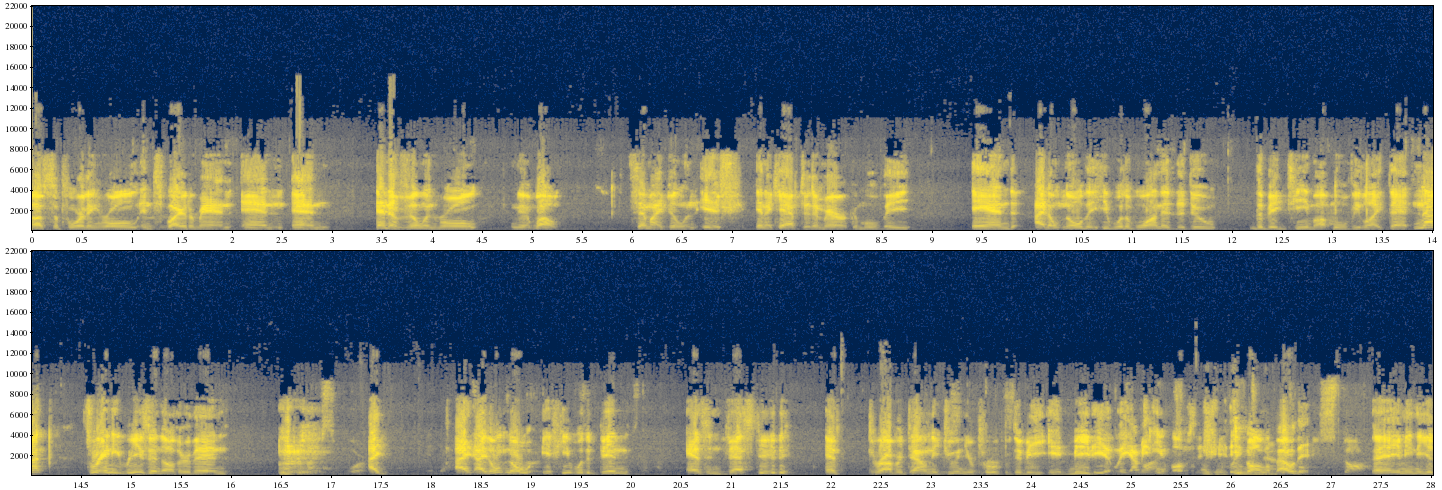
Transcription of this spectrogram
a supporting role in Spider-Man and and and a villain role, well, semi-villain ish in a Captain America movie. And I don't know that he would have wanted to do the big team up movie like that. Not for any reason other than I, I I don't know if he would have been as invested as Robert Downey Jr. proved to be immediately. I mean, he loves this shit. He's all about it. I mean, he,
